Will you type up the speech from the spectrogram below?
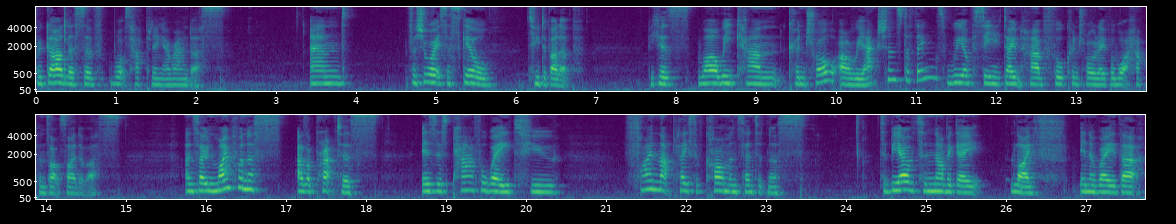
regardless of what's happening around us? And for sure, it's a skill to develop because while we can control our reactions to things, we obviously don't have full control over what happens outside of us. And so, mindfulness as a practice is this powerful way to find that place of calm and centeredness, to be able to navigate life in a way that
